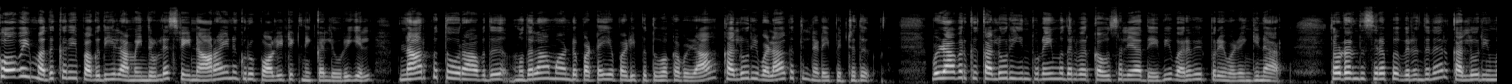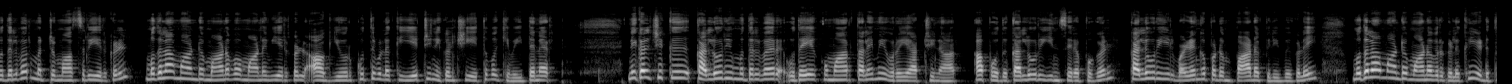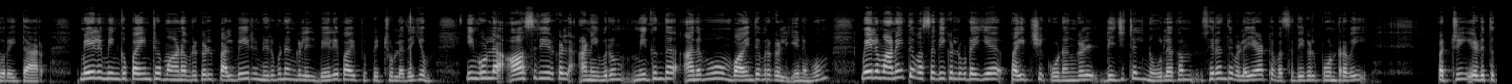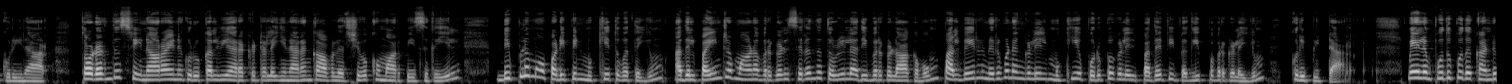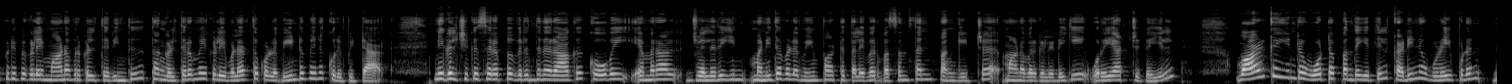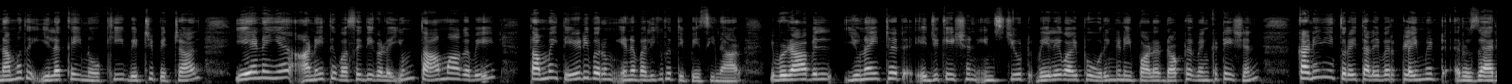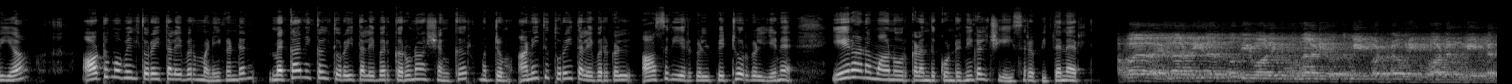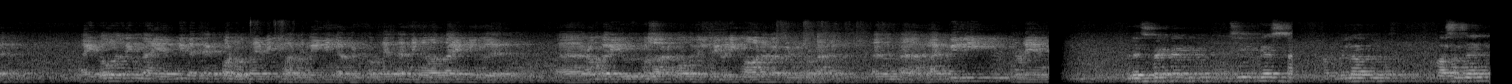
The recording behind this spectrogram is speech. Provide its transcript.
conozco Kovai Madukkarai பகுதியில் அமைந்துள்ள Sri Narayana Guru polytechnic கல்லூரியில் நாற்பத்தோராவது முதலாம் ஆண்டு பட்டய படிப்பு துவக்க விழா கல்லூரி வளாகத்தில் நடைபெற்றது. விழாவிற்கு கல்லூரியின் துணை முதல்வர் கௌசல்யா தேவி வரவேற்புரை வழங்கினார். தொடர்ந்து சிறப்பு விருந்தினர் கல்லூரி முதல்வர் மற்றும் ஆசிரியர்கள் முதலாம் ஆண்டு மாணவ மாணவியர்கள் ஆகியோர் குத்துவிளக்கு ஏற்றி நிகழ்ச்சியை துவக்கி வைத்தனர். நிகழ்ச்சிக்கு கல்லூரி முதல்வர் உதயகுமார் தலைமை உரையாற்றினார். அப்போது கல்லூரியின் சிறப்புகள் கல்லூரியில் வழங்கப்படும் பாடப்பிரிவுகளை முதலாம் ஆண்டு மாணவர்களுக்கு எடுத்துரை எடுத்துரைத்தார் மேலும் இங்கு பயின்ற மாணவர்கள் பல்வேறு நிறுவனங்களில் வேலைவாய்ப்பு பெற்றுள்ளதையும் இங்குள்ள ஆசிரியர்கள் அனைவரும் மிகுந்த அனுபவம் வாய்ந்தவர்கள் எனவும் மேலும் அனைத்து வசதிகளுடைய பயிற்சி கூடங்கள் டிஜிட்டல் நூலகம் சிறந்த விளையாட்டு வசதிகள் போன்றவை பற்றி எடுத்து கூறினார். தொடர்ந்து ஸ்ரீ நாராயணகுரு கல்வி அறக்கட்டளையின் அறங்காவலர் சிவகுமார் பேசுகையில் டிப்ளமோ படிப்பின் முக்கியத்துவத்தையும் அதில் பயின்ற மாணவர்கள் சிறந்த தொழில் அதிபர்களாகவும் பல்வேறு நிறுவனங்களில் முக்கிய பொறுப்புகளில் பதவி வகிப்பவர்களையும் குறிப்பிட்டார். மேலும் புது புது கண்டுபிடிப்புகளை மாணவர்கள் தெரிந்து தங்கள் திறமைகளை வளர்த்துக் கொள்ள வேண்டும் என குறிப்பிட்டார். நிகழ்ச்சிக்கு சிறப்பு விருந்தினராக கோவை எமரால் ஜுவல்லரியின் மனிதவள மேம்பாட்டு தலைவர் வசந்தன் பங்கேற்ற மாணவர்களிடையே உரையாற்றுகையில் வாழ்க்கை என்ற ஓட்டப்பந்தயத்தில் கடின உழைப்புடன் நமது இலக்கை நோக்கி வெற்றி பெற்றால் ஏனைய அனைத்து வசதிகளையும் தாமாகவே தம்மை தேடி வரும் என வலியுறுத்தி பேசினார். இவ்விழாவில் யுனைடெட் எஜுகேஷன் இன்ஸ்டிடியூட் வேலைவாய்ப்பு ஒருங்கிணைப்பாளர் டாக்டர் வெங்கடேஷன் கணினித்துறை தலைவர் கிளைமேட் ரொசாரியா ஆட்டோமொபைல் துறை தலைவர் மணிகண்டன் மெக்கானிக்கல் துறை தலைவர் கருணா சங்கர் மற்றும் அனைத்து துறை தலைவர்கள் ஆசிரியர்கள் பெற்றோர்கள் என ஏராளமானோர் கலந்து கொண்டு நிகழ்ச்சியை சிறப்பித்தனர். Respected chief guest, our beloved Vasandan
